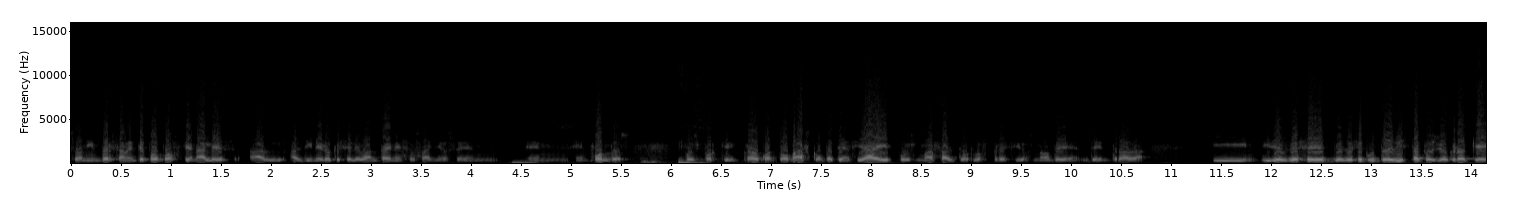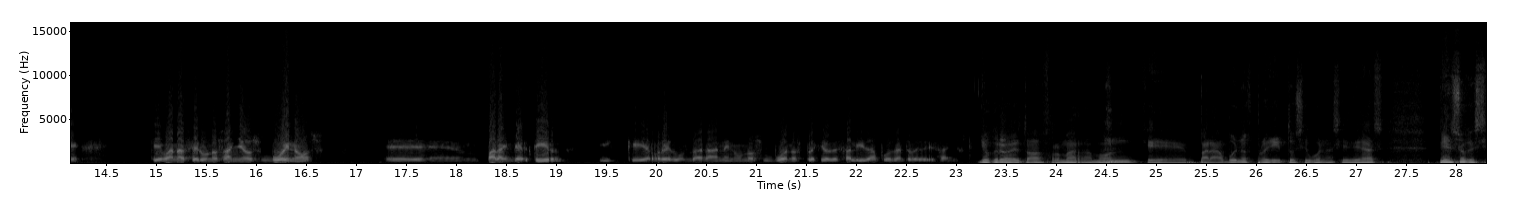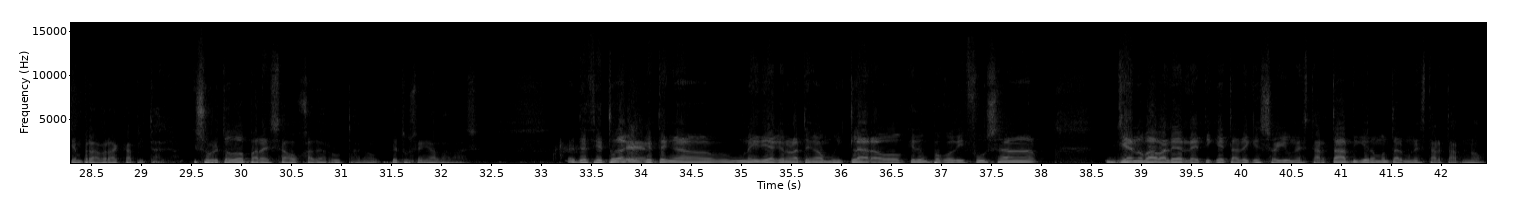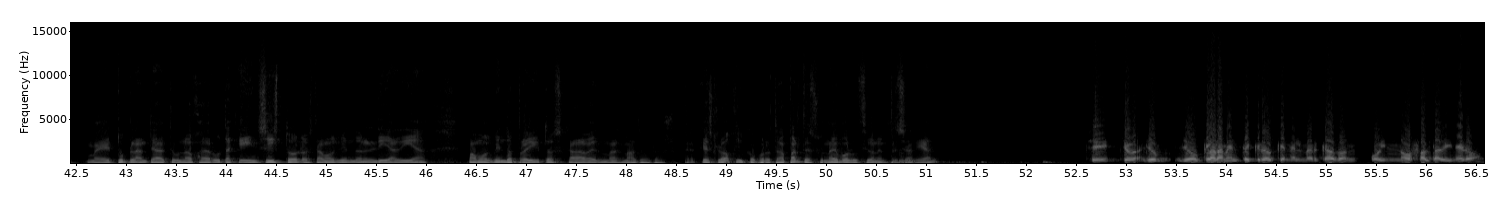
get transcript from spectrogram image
son inversamente proporcionales al, al dinero que se levanta en esos años en, en, en fondos. Pues porque, claro, cuanto más competencia hay, pues más altos los precios ¿no? de, de entrada. Y, y desde, ese, desde ese punto de vista, pues yo creo que, que van a ser unos años buenos eh, para invertir y que redundarán en unos buenos precios de salida pues dentro de 10 años. Yo creo de todas formas, Ramón, que para buenos proyectos y buenas ideas, pienso que siempre habrá capital. Y sobre todo para esa hoja de ruta ¿no? que tú señalabas. Es decir, todo aquel Sí. que tenga una idea que no la tenga muy clara o quede un poco difusa, ya no va a valer la etiqueta de que soy una startup y quiero montarme una startup. No. Eh, tú planteate una hoja de ruta que, insisto, lo estamos viendo en el día a día, vamos viendo proyectos cada vez más maduros. Pero que es lógico, por otra parte, es una evolución empresarial. Sí, yo, yo, yo claramente creo que en el mercado hoy no falta dinero,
